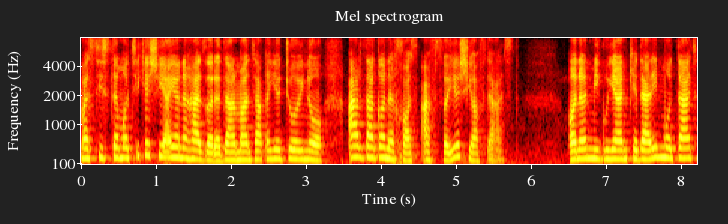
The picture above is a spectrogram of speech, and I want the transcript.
و سیستماتیک شیعیان هزاره در منطقه جوینو ارزگان خاص افزایش یافته است. آنان می‌گویند که در این مدت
